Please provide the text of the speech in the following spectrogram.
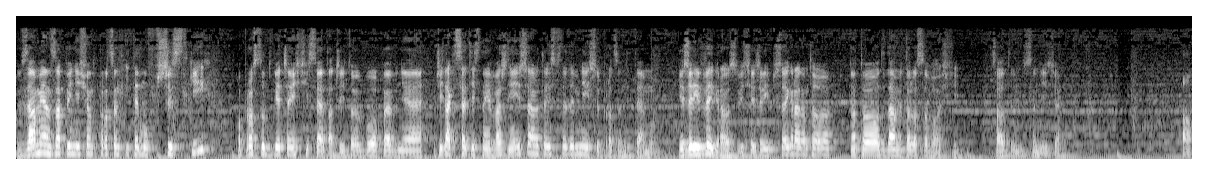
W zamian za 50% itemów wszystkich, po prostu dwie części seta, czyli to by było pewnie... Czyli tak set jest najważniejszy, ale to jest wtedy mniejszy procent itemów. Jeżeli wygra oczywiście, jeżeli przegra, no to, no to oddamy to losowości. Co o tym sądzicie? O.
